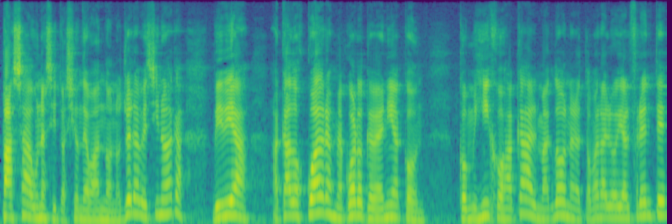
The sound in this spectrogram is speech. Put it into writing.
pasa a una situación de abandono. Yo era vecino de acá, vivía acá dos cuadras, me acuerdo que venía con, con mis hijos acá al McDonald's a tomar algo ahí al frente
